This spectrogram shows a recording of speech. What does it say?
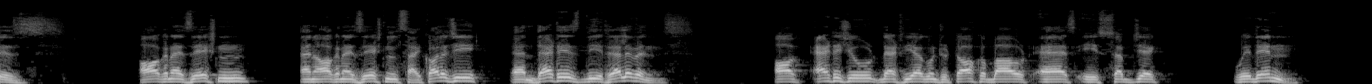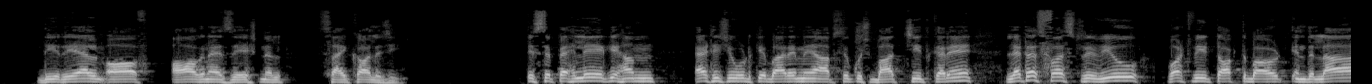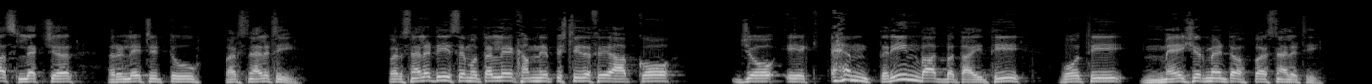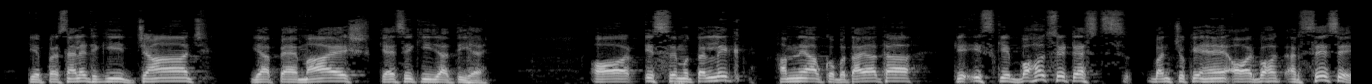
organization and organisational psychology and that is the relevance of ایٹیچیوڈ that we are going to talk about as a subject with in the real of organisational psychology اس سے پہلے کہ ہم ایٹیچیوڈ کے بارے میں آپ سے کچھ بات چیت کریں as first review what we talked about in the last lecture related to personality personality سے متعلق ہم نے پچھلی دفعہ آپ کو جو ایک اہم ترین بات بتائی تھی وہ تھی میجرمنٹ آف پرسنالٹی کہ پرسنالٹی کی جانچ یا پیمائش کیسے کی جاتی ہے اور اس سے متعلق ہم نے آپ کو بتایا تھا کہ اس کے بہت سے ٹیسٹ بن چکے ہیں اور بہت عرصے سے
